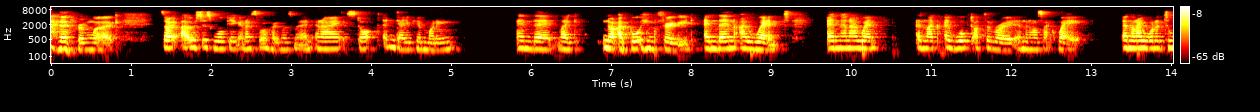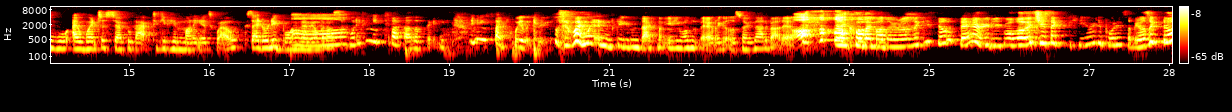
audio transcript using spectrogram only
there from work. So I was just walking and I saw a homeless man and I stopped and gave him money. And then like no, I bought him food and then I went and then I went and like I walked up the road and then I was like, wait. And then I wanted to walk, I went to circle back to give him money as well because I'd already bought him a meal. But I was like, what if he needs to buy other things? What if he needs to buy toiletries? So I went and gave him back money and he wasn't there and I got so sad about it. And I called my mother and I was like, he's not there anymore. And she's like, he already bought him something. I was like, no.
